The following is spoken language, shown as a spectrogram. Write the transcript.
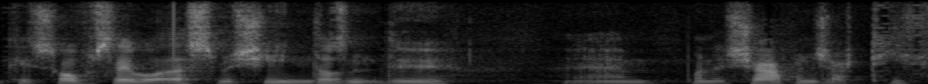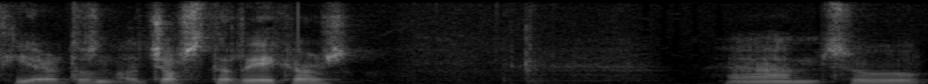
Okay, so obviously what this machine doesn't do, um, when it sharpens your teeth here, it doesn't adjust the rakers. Um, so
